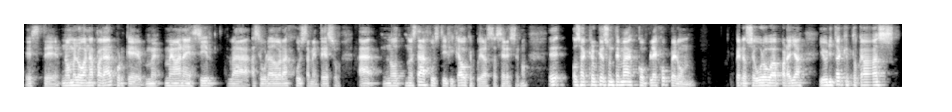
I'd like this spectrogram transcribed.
este, no me lo van a pagar porque me, van a decir la aseguradora justamente eso. Ah, no, no estaba justificado que pudieras hacer eso, ¿no? Eh, o sea, creo que es un tema complejo, pero, pero seguro va para allá. Y ahorita que tocabas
